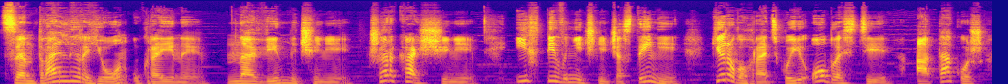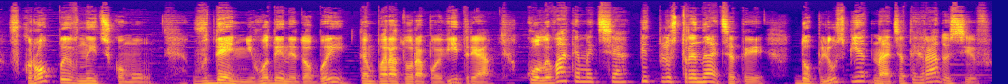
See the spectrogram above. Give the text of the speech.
Центральний регіон України на Вінниччині, Черкащині і в північній частині Кіровоградської області, а також в Кропивницькому. В денні години доби температура повітря коливатиметься від плюс 13 до плюс 15 градусів,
